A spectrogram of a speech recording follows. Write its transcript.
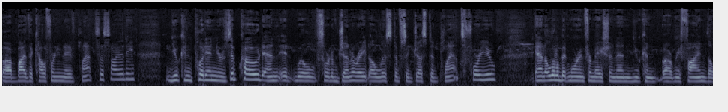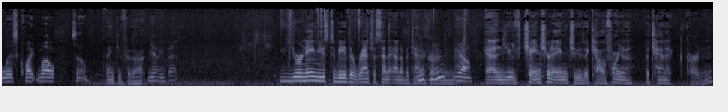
uh, by the California Native Plant Society. You can put in your zip code and it will sort of generate a list of suggested plants for you and a little bit more information, and you can uh, refine the list quite well. So, thank you for that. Yeah, you bet. Your name used to be the Rancho Santa Ana Botanic mm-hmm, Garden. Yeah. And you've changed your name to the California Botanic Garden.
